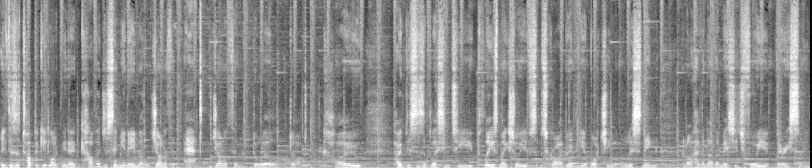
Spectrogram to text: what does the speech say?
if there's a topic you'd like me to cover, just send me an email, jonathan at jonathandoyle.co. Hope this is a blessing to you. Please make sure you've subscribed wherever you're watching or listening, and I'll have another message for you very soon.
